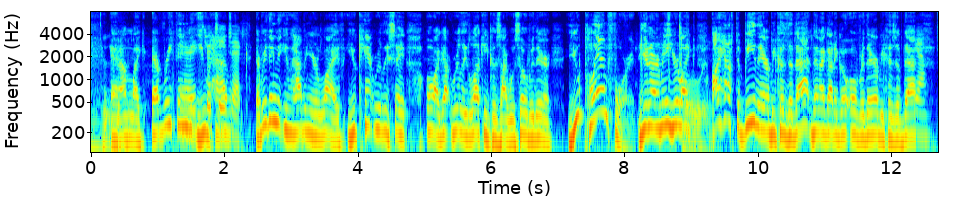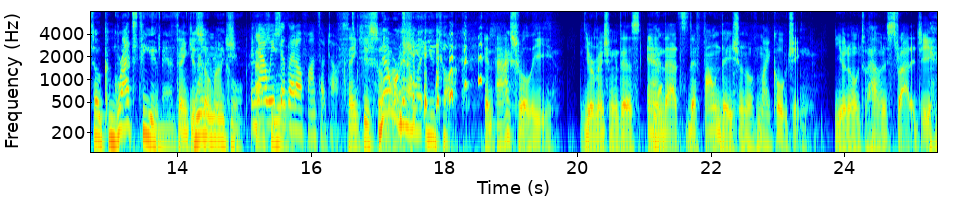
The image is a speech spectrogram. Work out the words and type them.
and I'm like everything Very that you have, everything that you have in your life, you can't really say, "Oh, I got really lucky because I was over there." You planned for it. You know what I mean? You're Totally. like, "I have to be there because of that, then I got to go over there because of that." Yeah. So, congrats to you, man. Thank you really, so really much. Cool. And now we should let Alfonso talk. Thank you so Now much. Now we're gonna let you talk. And actually, you're mentioning this, and Yeah. that's the foundation of my coaching. You know, to have a strategy.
